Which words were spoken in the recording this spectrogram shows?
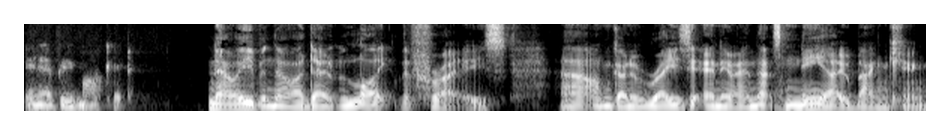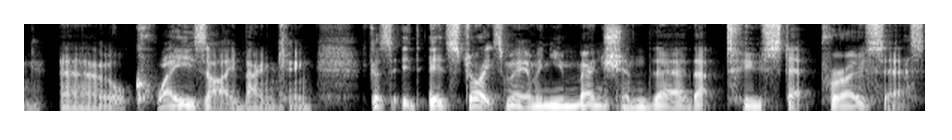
in every market. Now, even though I don't like the phrase, uh, I'm going to raise it anyway, and that's neo banking uh, or quasi banking, because it, it, strikes me. I mean, you mentioned there that two step process,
